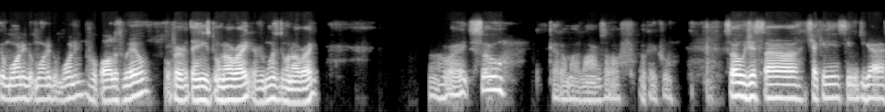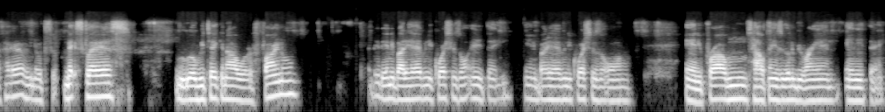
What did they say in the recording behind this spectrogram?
Good morning, good morning, good morning. Hope all is well. Hope everything's doing all right. Everyone's doing all right. All right, so got all my alarms off. Okay, cool. So just uh checking in, see what you guys have. You know, next class, we will be taking our final. Did anybody have any questions on anything? Anybody have any questions on any problems, how things are going to be ran, anything?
